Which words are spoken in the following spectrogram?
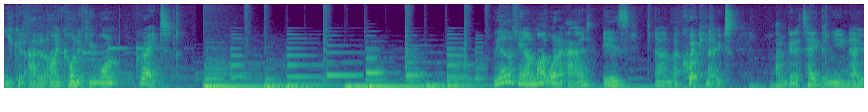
You could add an icon if you want. Great. The other thing I might want to add is um, a quick note. I'm going to take the new note,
